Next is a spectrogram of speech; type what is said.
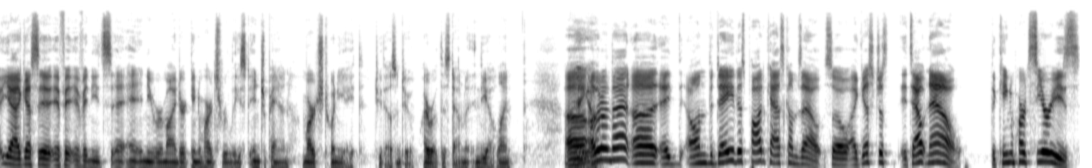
yeah, I guess if it, if it needs any reminder, Kingdom Hearts released in Japan March 28th, 2002. I wrote this down in the outline. Uh, other than that, uh, on the day this podcast comes out, so I guess just it's out now. The Kingdom Hearts series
